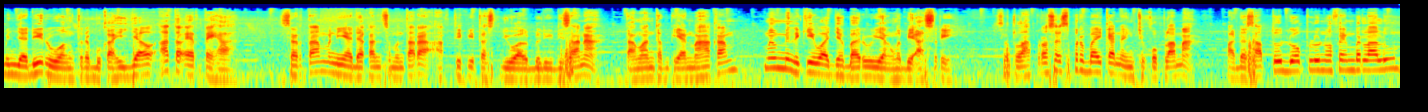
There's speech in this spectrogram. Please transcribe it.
menjadi ruang terbuka hijau atau RTH, serta meniadakan sementara aktivitas jual beli di sana, Taman Tempian Mahakam memiliki wajah baru yang lebih asri. Setelah proses perbaikan yang cukup lama, pada Sabtu 20 November lalu,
